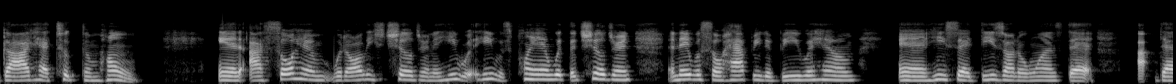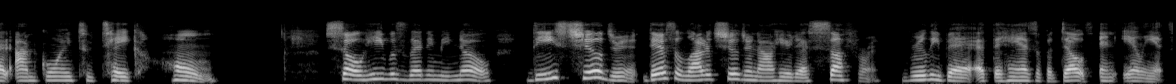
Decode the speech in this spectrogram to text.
God had took them home and I saw him with all these children, and he he was playing with the children, and they were so happy to be with him. And he said, "These are the ones that I- that I'm going to take home." So he was letting me know these children. There's a lot of children out here that's suffering really bad at the hands of adults and aliens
